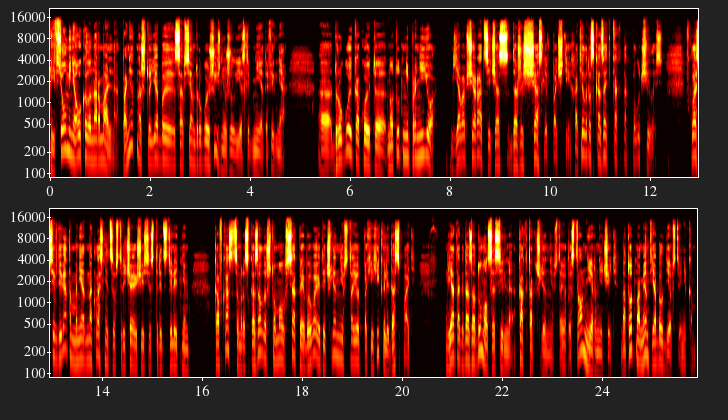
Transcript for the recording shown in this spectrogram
и все у меня около нормально. Понятно, что я бы совсем другой жизнью жил, если бы не эта фигня. Э, Другой какой-то, но тут не про нее. Я вообще рад, сейчас даже счастлив почти. Хотел рассказать, как так получилось. В классе в девятом мне одноклассница, встречающаяся с 30-летним кавказцем, рассказала, что, мол, всякое бывает, и член не встает, похихикали да спать. Я тогда задумался сильно, как так член не встает, и стал нервничать. На тот момент я был девственником.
